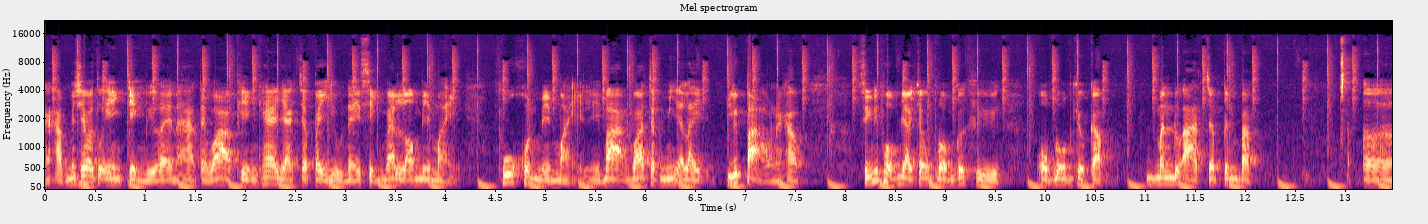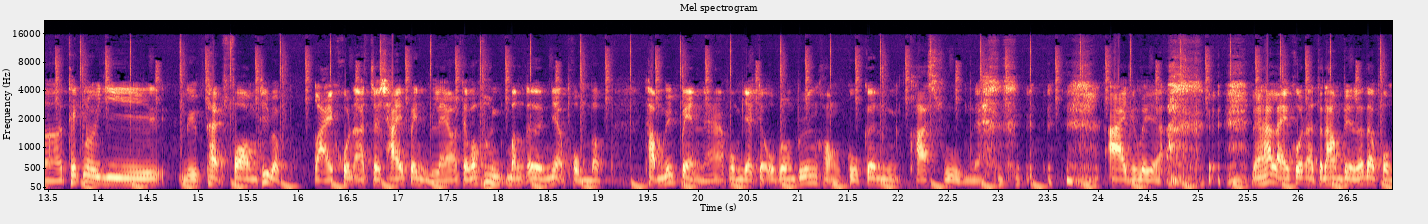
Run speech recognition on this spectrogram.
นะครับ ไม่ใช่ว่าตัวเองเก่งหรืออะไรนะฮะแต่ว่าเพียงแค่อยากจะไปอยู่ในสิ่งแวดล้อมใหม่ ผู้คนใหม่ๆอะไรบ้างว่าจะมีอะไรหรือเปล่านะครับ สิ่งที่ผมอยากจะอบรมก็คือ อบรมเกี่ยวกับมันดูอาจจะเป็นแบบเเทคโนโลยีหรือแพลตฟอร์มที่แบบหลายคนอาจจะใช้เป็นอยู่แล้ว แต่ว่าบังเอิญเนี่ยผมแบบทำไม่เป็นนะฮะผมอยากจะอบรมเรื่องของ Google Classroom นะอายจังเลยอะนะฮะหลายคนอาจจะทำเป็นแล้วแต่ผม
